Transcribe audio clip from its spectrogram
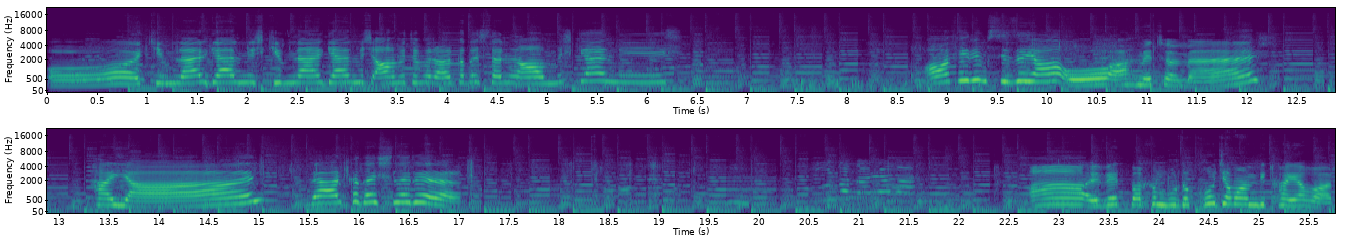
Oo, kimler gelmiş, kimler gelmiş? Ahmet Ömer arkadaşlarını almış gelmiş. Aferin size ya. Oo, Ahmet Ömer. Hayal ve arkadaşları. Aa evet bakın burada kocaman bir kaya var.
